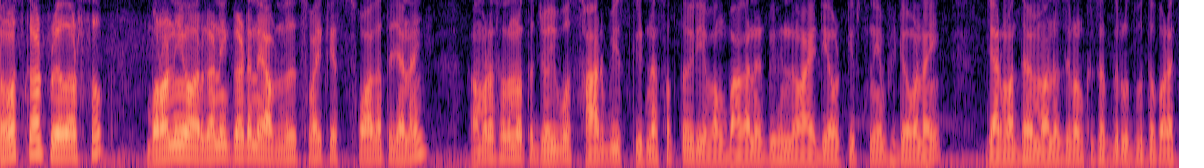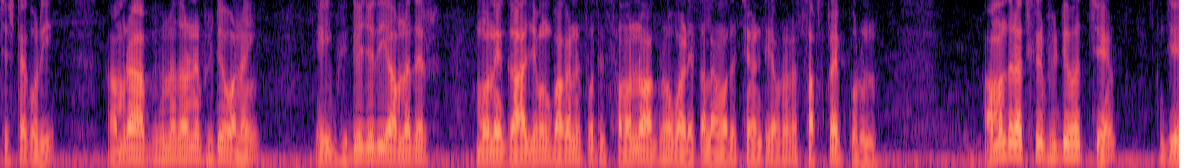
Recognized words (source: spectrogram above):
নমস্কার, প্রিয় দর্শক। বনানী অর্গানিক গার্ডেনে আপনাদের সবাইকে স্বাগত জানাই। আমরা সাধারণত জৈব সার, বীজ, কীটনাশক তৈরি এবং বাগানের বিভিন্ন আইডিয়া ও টিপস নিয়ে ভিডিও বানাই, যার মাধ্যমে মানুষ এবং কৃষকদের উদ্বুদ্ধ করার চেষ্টা করি। আমরা বিভিন্ন ধরনের ভিডিও বানাই। এই ভিডিও যদি আপনাদের মনে গাছ এবং বাগানের প্রতি সামান্য আগ্রহ বাড়ে, তাহলে আমাদের চ্যানেলটি আপনারা সাবস্ক্রাইব করুন। আমাদের আজকের ভিডিও হচ্ছে যে,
